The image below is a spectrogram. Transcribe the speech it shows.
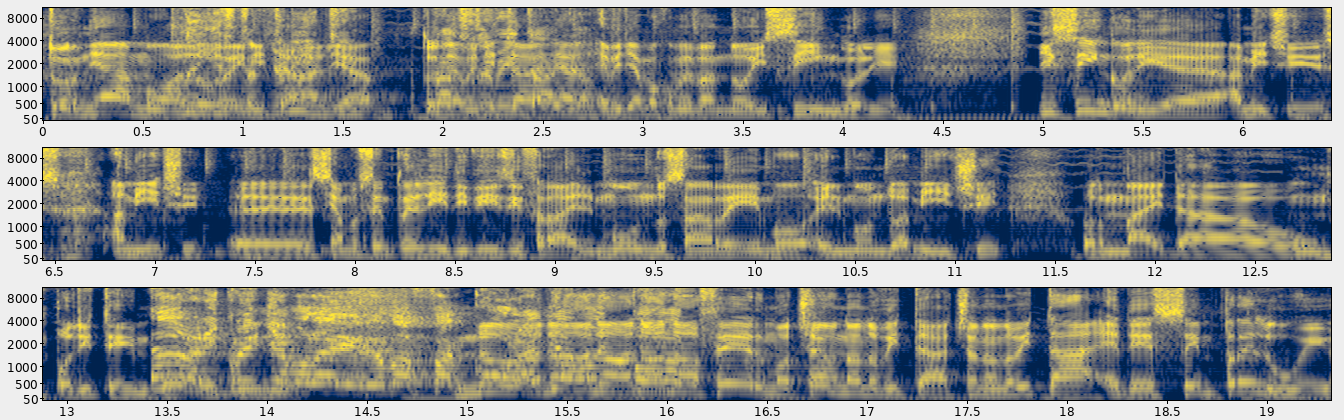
Torniamo allora in Italia. Torniamo in Basta in Italia, Italia. e vediamo come vanno i singoli. I singoli, eh, amici, amici, eh, siamo sempre lì divisi fra il mondo Sanremo e il mondo amici, ormai da un po' di tempo. Allora riprendiamo quindi- l'aereo, vaffanculo. No, no, no, no, no, fermo, c'è una novità, c'è una novità ed è sempre lui,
